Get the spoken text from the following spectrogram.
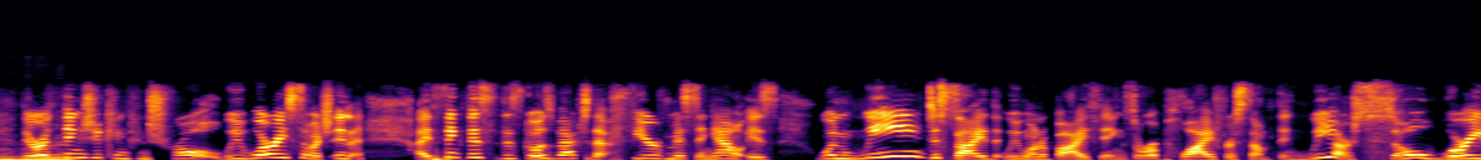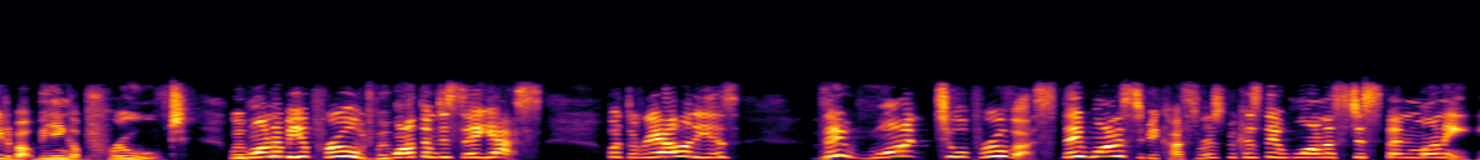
Mm-hmm. There are mm-hmm. things you can control. We worry so much, and I think this this goes back to that fear of missing out. Is when we decide that we want to buy things or apply for something, we are so worried about being approved. We want to be approved. We want them to say yes. But the reality is, they want to approve us. They want us to be customers because they want us to spend money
